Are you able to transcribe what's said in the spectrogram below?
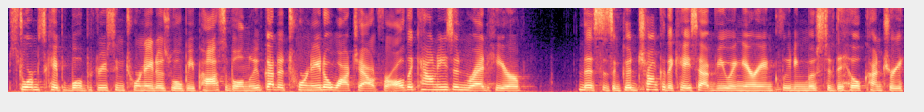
storms capable of producing tornadoes will be possible. And we've got a tornado watch out for all the counties in red here. This is a good chunk of the KSAT viewing area, including most of the hill country,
